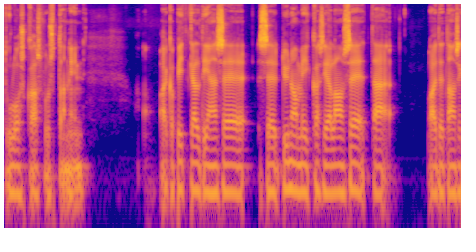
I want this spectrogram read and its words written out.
tuloskasvusta, niin aika pitkältihän se, se dynamiikka siellä on se, että laitetaan se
